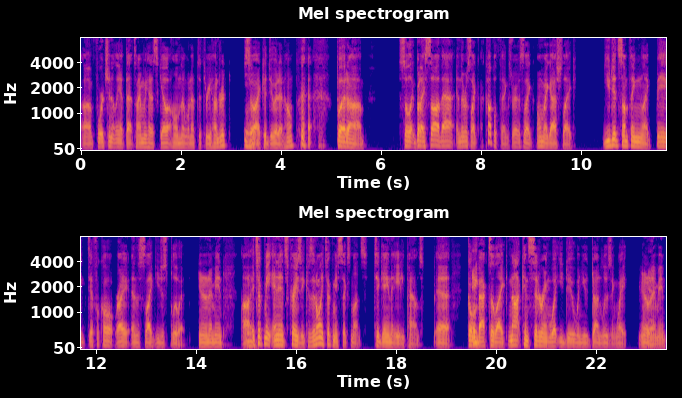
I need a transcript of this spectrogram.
Uh, fortunately, at that time, we had a scale at home that went up to 300, so Mhm. I could do it at home. but um, so like, but I saw that, and there was like a couple things, right? It was like, oh my gosh, like you did something like big, difficult, right? And it's like you just blew it. You know what I mean? Uh, Mm. It took me, and it's crazy because it only took me six months to gain the 80 pounds. Uh, going Hey. back to like not considering what you do when you're done losing weight. You know what I mean?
